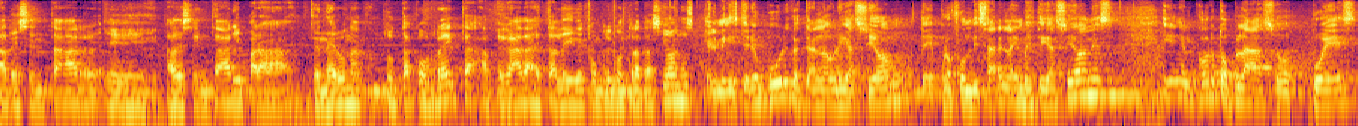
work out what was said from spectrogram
adecentar, eh, adecentar y para tener una conducta correcta apegada a esta ley de compra y contrataciones. El Ministerio Público está en la obligación de profundizar en las investigaciones y en el corto plazo, pues,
